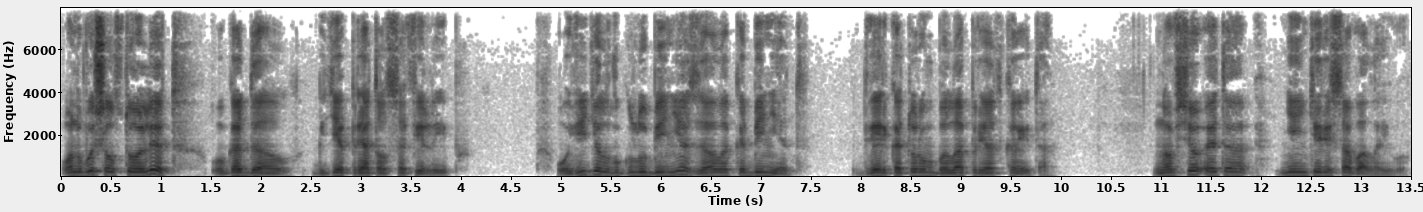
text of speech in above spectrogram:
Он вышел в туалет, угадал, где прятался Филипп. Увидел в глубине зала кабинет, дверь которого была приоткрыта. Но все это не интересовало его.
